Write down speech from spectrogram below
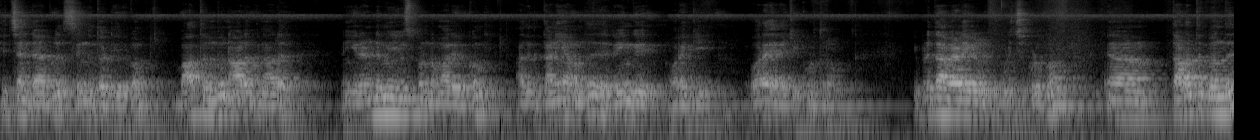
கிச்சன் டேபிள் சிங்கு தொட்டி இருக்கும். பாத்ரூம் நாலுக்கு நாலு நீங்கள் ரெண்டுமே யூஸ் பண்ணுற மாதிரி இருக்கும். அதுக்கு தனியாக வந்து ரிங்கு உரைக்கி உரை இறக்கி கொடுத்துரும். இப்படி தான் வேலைகள் முடிச்சு கொடுக்கும். தளத்துக்கு வந்து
